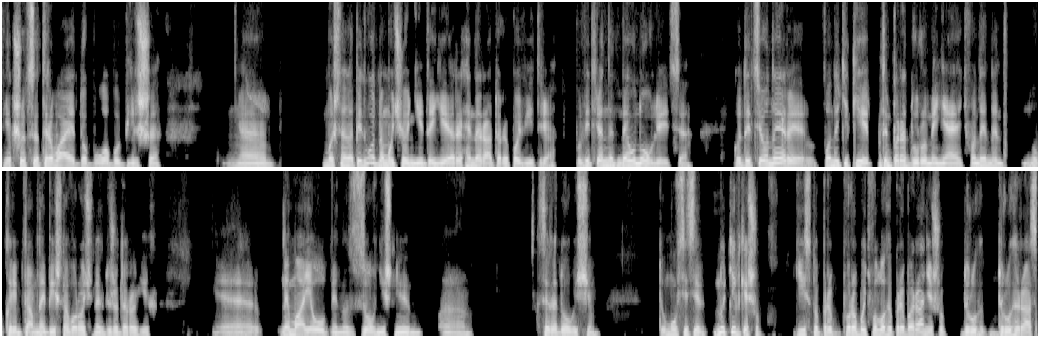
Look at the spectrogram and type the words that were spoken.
якщо це триває добу або більше, е, ми ж не на підводному човні, де є регенератори повітря. Повітря не, не оновлюється. Кондиціонери, вони тільки температуру міняють, вони не, ну, крім там найбільш наворочених, дуже дорогих. Е, немає обміну з зовнішнім е, середовищем. Тому всі ці, ну тільки щоб дійсно робити вологе прибирання, щоб друг, другий раз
